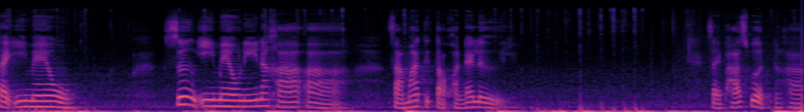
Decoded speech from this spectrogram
ใส่อีเมล ซึ่งอีเมลนี้นะคะสามารถติดต่อขวัญได้เลย ใส่ password นะคะ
